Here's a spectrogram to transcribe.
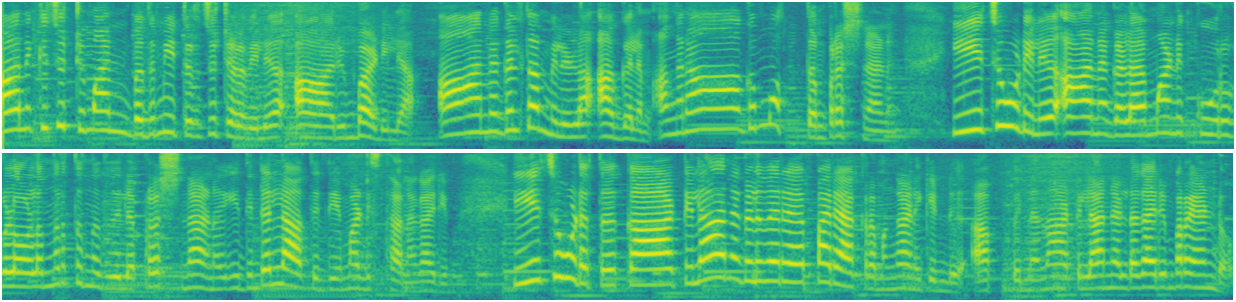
ആനയ്ക്ക് ചുറ്റും അൻപത് മീറ്റർ ചുറ്റളവിൽ ആരും പാടില്ല. ആനകൾ തമ്മിലുള്ള അകലം അങ്ങനെ ആകെ മൊത്തം പ്രശ്നമാണ് ഈ ചൂടിൽ ആനകളെ മണിക്കൂറുകളോളം നിർത്തുന്നതിലെ പ്രശ്നമാണ് ഇതിന്റെ എല്ലാത്തിന്റെയും അടിസ്ഥാന കാര്യം. ഈ ചൂടത്ത് കാട്ടിലെ ആനകൾ വരെ പരാക്രമം കാണിക്കുന്നുണ്ട്. അപ്പൊ പിന്നെ നാട്ടിലെ ആനകളുടെ കാര്യം പറയണ്ടോ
